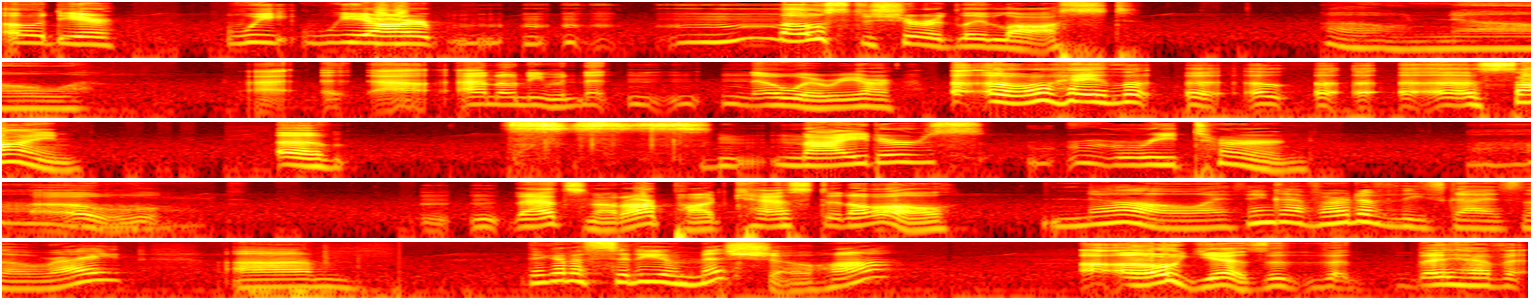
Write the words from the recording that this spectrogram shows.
oh dear. We, we are m- m- most assuredly lost. Oh no. I, I, I don't even kn- kn- know where we are. Uh, oh, hey, look, a a a, a, sign. Um, S- Snyder's return. Oh, N- that's not our podcast at all. No, I think I've heard of these guys though, right? Um, they got a City of Mist show, huh? Uh, oh yes, th- th- they have an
